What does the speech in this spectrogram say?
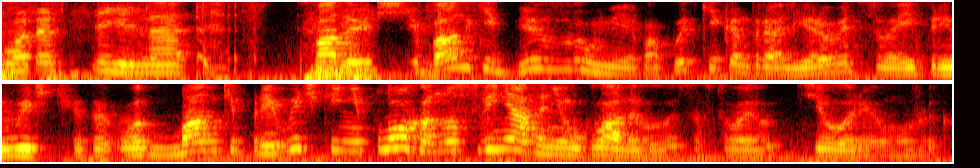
Вот это сильно. Падающие банки – безумие, попытки контролировать свои привычки. Это- вот банки привычки неплохо, но свинята не укладываются в твою теорию, мужик.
